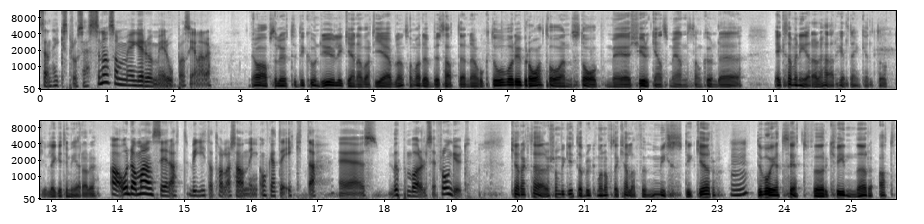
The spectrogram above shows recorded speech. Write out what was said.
sen häxprocesserna som äger rum i Europa senare. Ja, absolut. Det kunde ju lika gärna varit djävulen som hade besatt henne och då var det ju bra att ha en stab med kyrkans män som kunde examinera det här helt enkelt och legitimera det. Ja, och de anser att Birgitta talar sanning och att det är äkta eh, uppenbarelse från Gud. Karaktärer som Birgitta brukar man ofta kalla för mystiker. Mm. Det var ju ett sätt för kvinnor att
